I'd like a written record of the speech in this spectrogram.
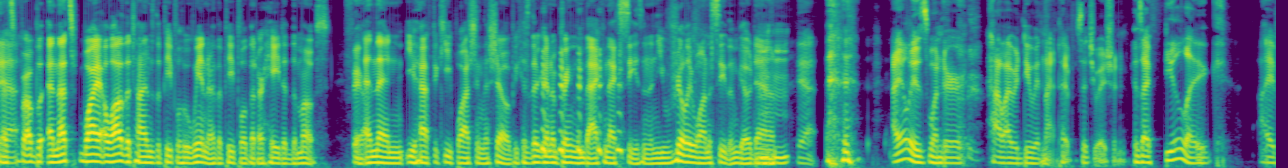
Yeah. that's probably and that's why a lot of the times the people who win are the people that are hated the most. Fair. And then you have to keep watching the show because they're going to bring them back next season, and you really want to see them go down. Mhm. Yeah. I always wonder how I would do in that type of situation because I feel like I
